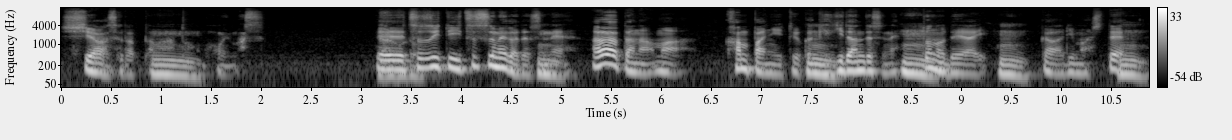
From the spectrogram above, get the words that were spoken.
幸せだったなと思います。うん。えー続いて5つ目がですね、新たな、まあ、カンパニーというかうん。劇団ですね、うん。との出会いうん。がありまして、うん。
